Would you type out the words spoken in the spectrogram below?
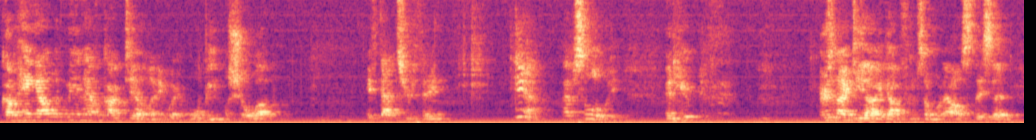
come hang out with me and have a cocktail anyway. Will people show up if that's your thing? Yeah, absolutely. And here, here's an idea I got from someone else. They said,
